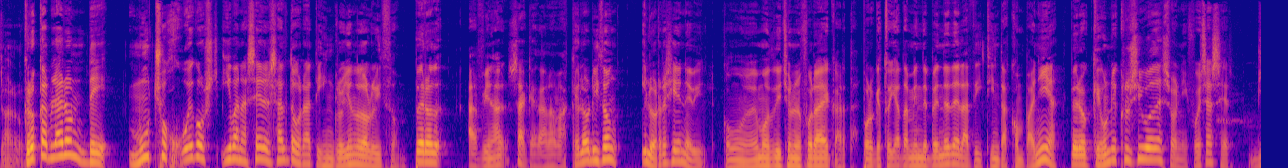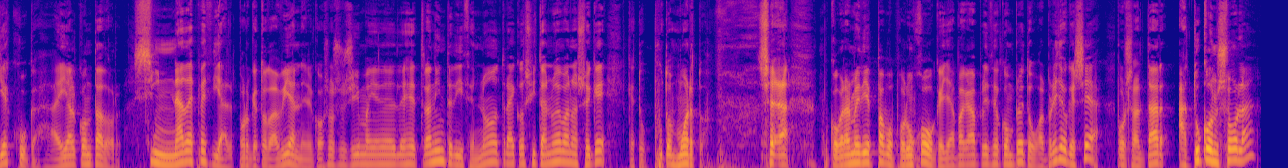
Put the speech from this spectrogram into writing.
Claro. Creo que hablaron de muchos juegos iban a ser el salto gratis, incluyendo el Horizon. Pero al final se ha quedado nada más que el Horizon y los Resident Evil, como hemos dicho en el fuera de cartas. Porque esto ya también depende de las distintas compañías. Pero que un exclusivo de Sony fuese a ser 10 cucas ahí al contador, sin nada especial, porque todavía en el of Tsushima y en el Death Stranding te dicen, no, trae cosita nueva, no sé qué, que tus putos muertos. o sea, cobrarme 10 pavos por un juego que ya paga a precio completo o al precio que sea, por saltar a tu consola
